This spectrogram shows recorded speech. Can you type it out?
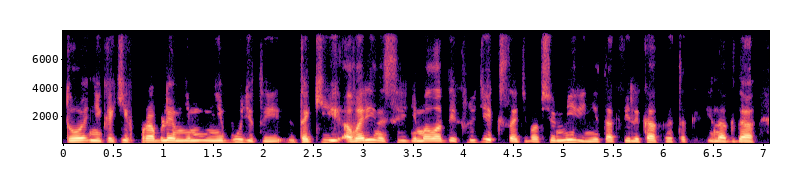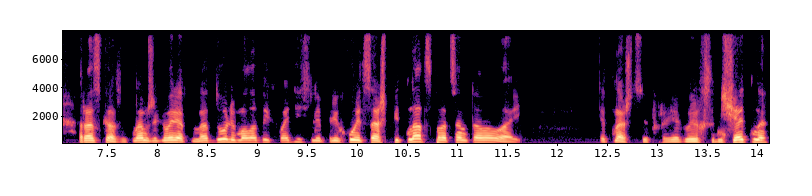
то никаких проблем не, не будет. И такие аварийность среди молодых людей, кстати, во всем мире не так велика, как это иногда рассказывают. Нам же говорят, на долю молодых водителей приходится аж 15% аварий. Это наша цифра. Я говорю, замечательно.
